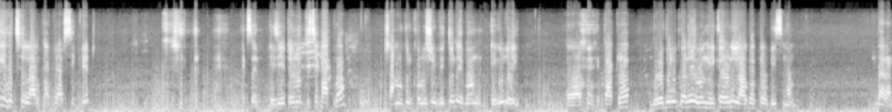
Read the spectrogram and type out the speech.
এই হচ্ছে লাল কাঁকড়ার সিক্রেট দেখছেন এই যে এটার মধ্যে হচ্ছে কাঁকড়া, শামুকের খোলসের ভিতরে এবং এগুলোই কাঁকড়া দৌড়াদৌড়ি করে এবং এই কারণে লাল কাঁকড়ার বীজ নাম। দাঁড়ান,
